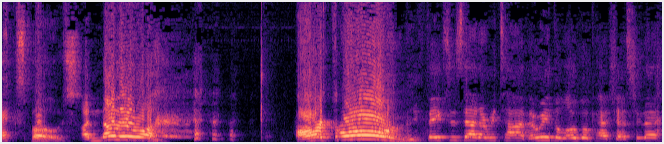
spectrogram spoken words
Expos. Another one. Our throne. he fakes this out every time. Remember we had the logo patch yesterday?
